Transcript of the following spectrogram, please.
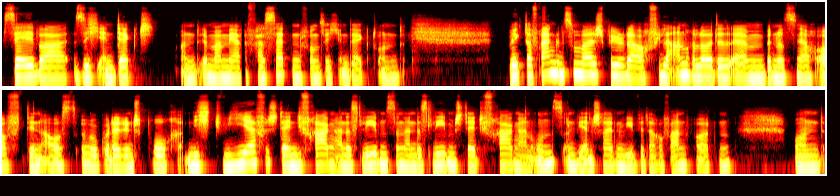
selber sich entdeckt und immer mehr Facetten von sich entdeckt. Und Viktor Frankl zum Beispiel oder auch viele andere Leute ähm, benutzen ja auch oft den Ausdruck oder den Spruch, nicht wir stellen die Fragen an das Leben, sondern das Leben stellt die Fragen an uns und wir entscheiden, wie wir darauf antworten. Und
